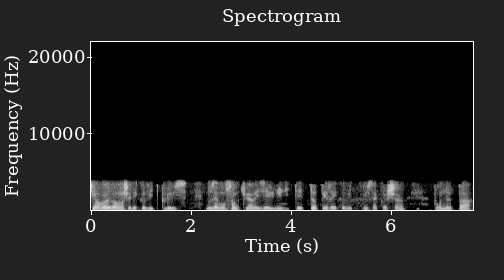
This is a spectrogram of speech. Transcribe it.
Si en revanche elle est Covid plus, nous avons sanctuarisé une unité d'opérer Covid plus à Cochin pour ne pas,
